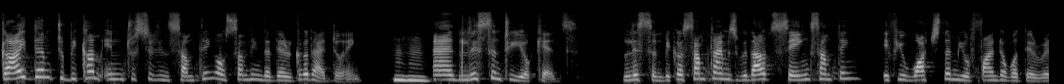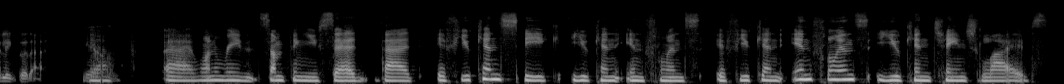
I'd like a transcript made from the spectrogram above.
guide them to become interested in something or something that they're good at doing Mhm. and listen to your kids listen because sometimes without saying something if you watch them you'll find out what they're really good at Yeah. I want to read something you said that if you can speak, you can influence. If you can influence, you can change lives.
